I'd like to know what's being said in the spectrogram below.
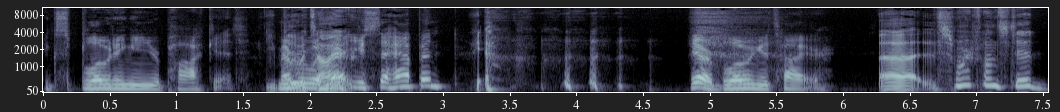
exploding in your pocket. You Remember when that used to happen? Yeah. Yeah, or blowing a tire. Uh, smartphones did.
